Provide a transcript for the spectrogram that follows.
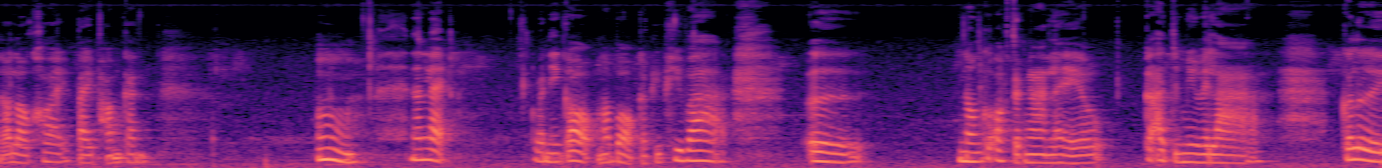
แล้วเราค่อยไปพร้อมกัน อืม นั่นแหละ วันนี้ก็มาบอกกับพี่ๆว่า เออ น้องก็ออกจากงานแล้ว ก็อาจจะมีเวลา ก็เลย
